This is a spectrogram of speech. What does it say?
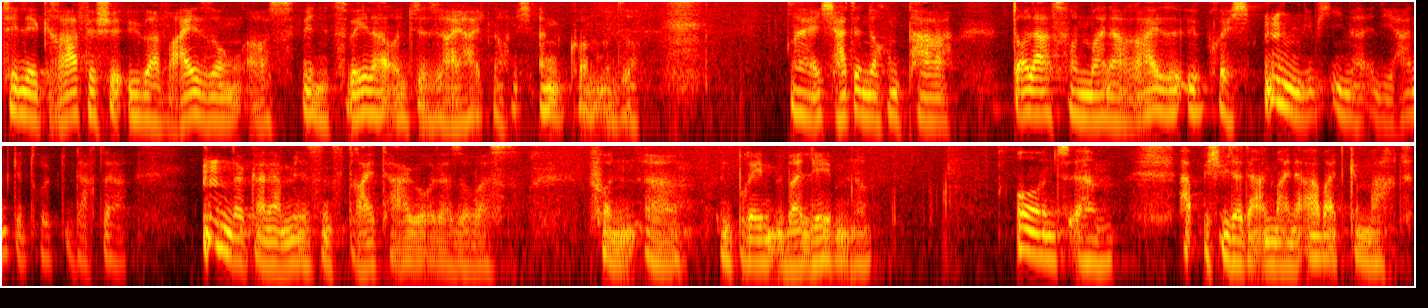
telegrafische Überweisung aus Venezuela und sei halt noch nicht angekommen und so. Ich hatte noch ein paar Dollars von meiner Reise übrig, die habe ich ihm da in die Hand gedrückt und dachte, da kann er mindestens drei Tage oder sowas von äh, in Bremen überleben. Ne? Und ähm, habe mich wieder da an meine Arbeit gemacht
